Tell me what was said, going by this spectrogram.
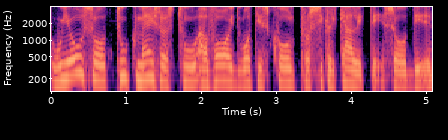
we also took measures to avoid what is called procyclicality, so the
